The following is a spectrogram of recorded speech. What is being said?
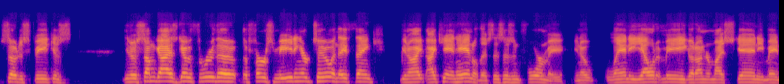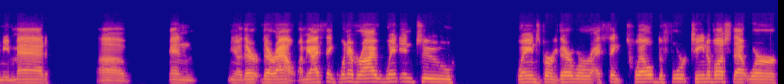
so to speak, is you know some guys go through the the first meeting or two and they think you know I, I can't handle this. This isn't for me. You know lanny yelled at me. He got under my skin. He made me mad. Uh and you know they're they're out i mean i think whenever i went into waynesburg there were i think 12 to 14 of us that were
